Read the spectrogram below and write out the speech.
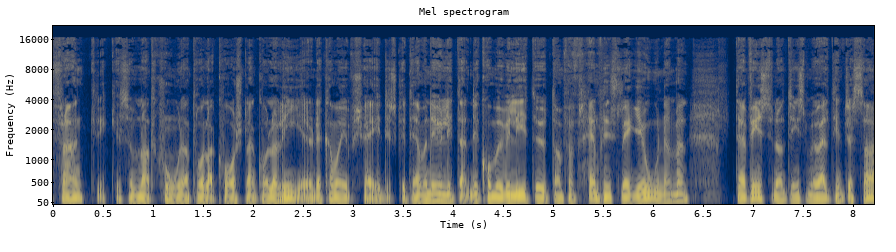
Frankrike som nation att hålla kvar sina kolonier. Det kan man i och för sig diskutera, men det, är lite, det kommer vi lite utanför Främlingslegionen. Men där finns det någonting som är väldigt intressant.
